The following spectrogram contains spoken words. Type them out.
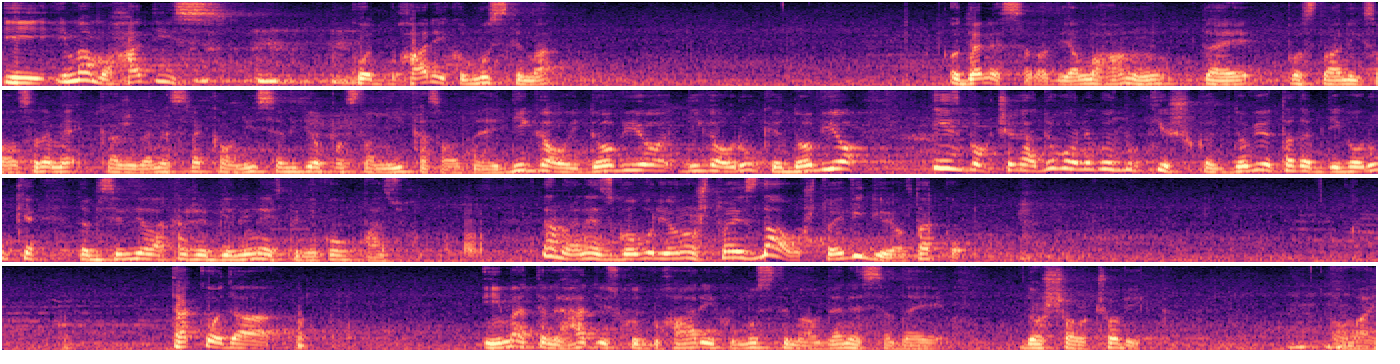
i imamo hadis kod Buhari i kod muslima od Enesa radijallahu anhu da je poslanik sa osreme, kaže da Enes rekao nisam vidio poslanika sa da je digao i dovio, digao ruke, dovio i zbog čega drugo nego zbog kišu. Kad bi dovio tada bi digao ruke da bi se vidjela, kaže, bjelina ispred njegovog pazuha. Naravno, Enes govori ono što je znao, što je vidio, je tako? Tako da imate li hadis kod Buhari i kod muslima od Enesa da je došao čovjek, ovaj,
